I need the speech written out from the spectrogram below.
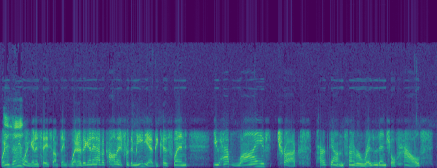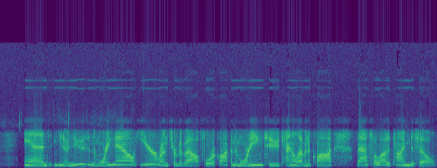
When mm-hmm. is anyone going to say something? When are they going to have a comment for the media? Because when you have live trucks parked out in front of a residential house and you know news in the morning now here runs from about four o'clock in the morning to ten eleven o'clock that's a lot of time to fill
